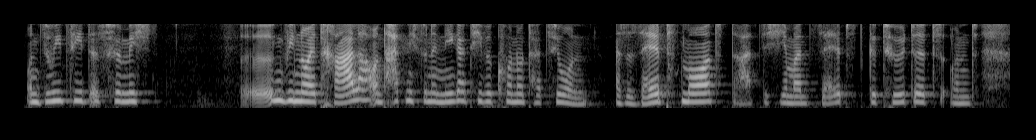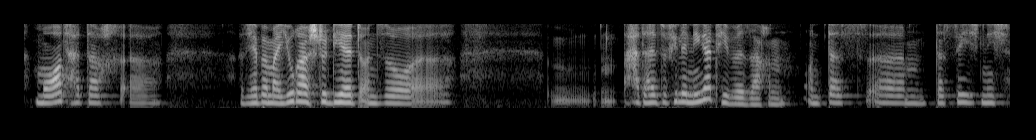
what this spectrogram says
und Suizid ist für mich irgendwie neutraler und hat nicht so eine negative Konnotation. Also Selbstmord, da hat sich jemand selbst getötet und Mord hat doch, äh, also ich habe ja mal Jura studiert und so, äh, hat halt so viele negative Sachen. Und das, ähm, das sehe ich nicht.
